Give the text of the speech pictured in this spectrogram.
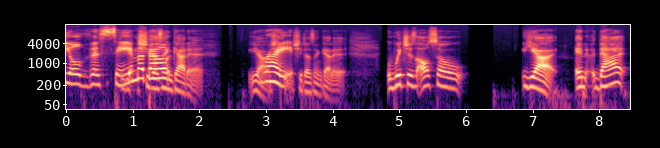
feel the same yeah, she about. She doesn't get it. Yeah. Right. She, she doesn't get it. Which is also, yeah. And that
